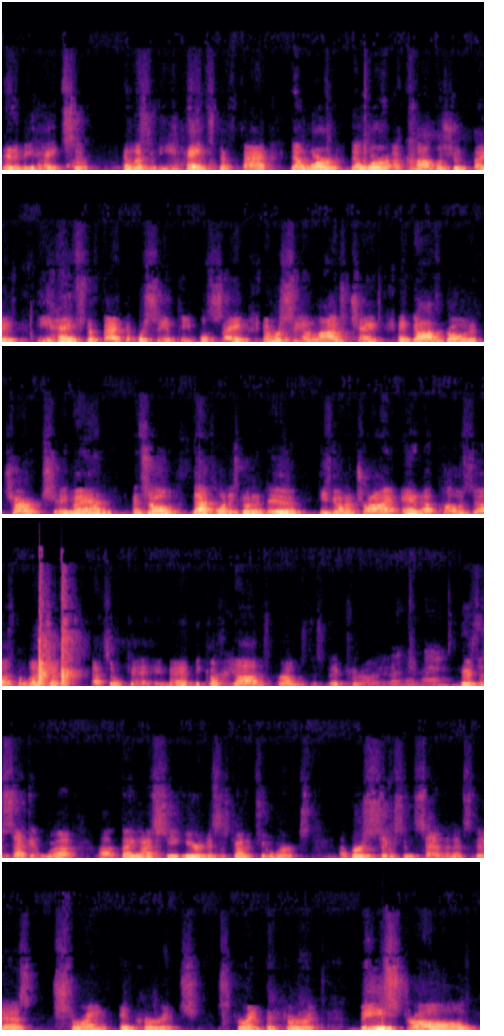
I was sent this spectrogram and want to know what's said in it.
The enemy hates it. And listen, he hates the fact that we're that we're accomplishing things. He hates the fact that we're seeing people saved and we're seeing lives change and God's growing the church. Amen. And so that's what he's going to do. He's going to try and oppose us. But listen, that's okay. Amen. Because God has promised us victory. Here's the second uh, uh, thing I see here. This is kind of two words. Uh, verse six and seven. It's this: strength and courage. Strength and courage. Be strong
